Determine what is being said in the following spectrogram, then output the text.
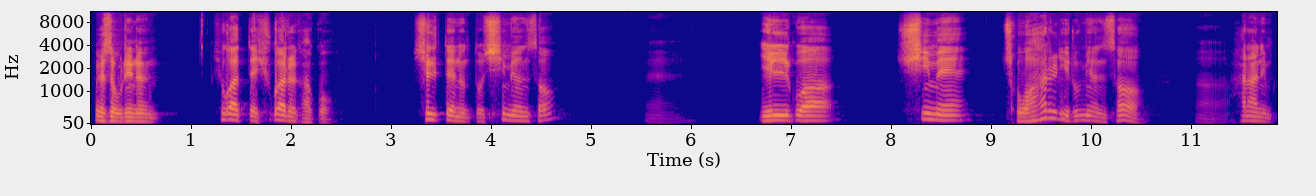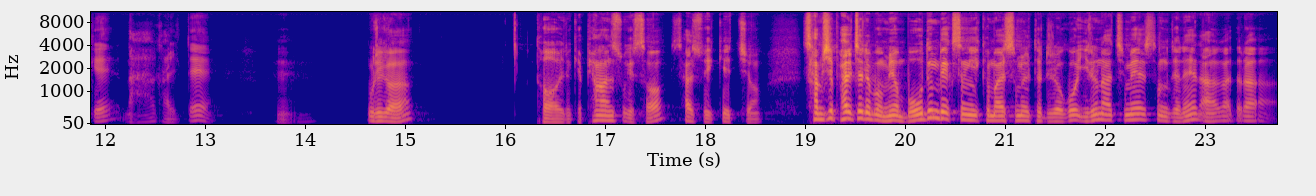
그래서 우리는 휴가 때 휴가를 가고 쉴 때는 또 쉬면서 예, 일과 쉼의 조화를 이루면서 어, 하나님께 나아갈 때 예, 우리가 더 이렇게 평안 속에서 살 수 있겠죠. 38절에 보면 모든 백성이 그 말씀을 들으려고 이른 아침에 성전에 나아가더라.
